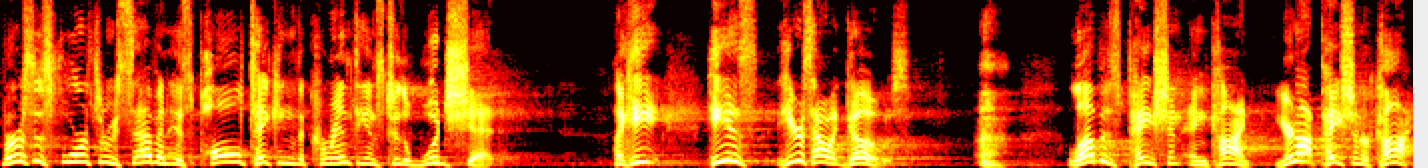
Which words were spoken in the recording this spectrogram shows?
verses four through seven is Paul taking the Corinthians to the woodshed. Like he, he is, here's how it goes love is patient and kind. You're not patient or kind.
